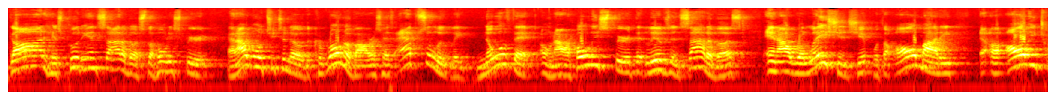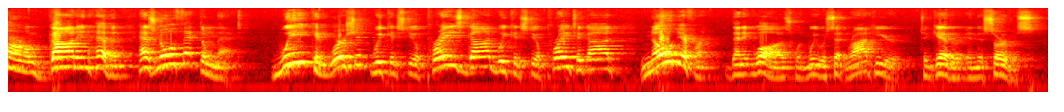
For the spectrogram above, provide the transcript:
God has put inside of us the Holy Spirit. And I want you to know the coronavirus has absolutely no effect on our Holy Spirit that lives inside of us and our relationship with the Almighty, uh, all eternal God in heaven has no effect on that. We can worship, we can still praise God, we can still pray to God, no different than it was when we were sitting right here together in this service.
